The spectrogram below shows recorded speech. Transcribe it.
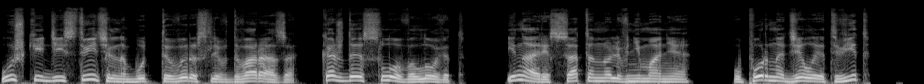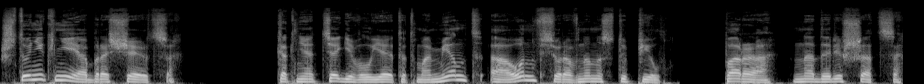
Ушки действительно будто выросли в два раза, каждое слово ловят. И на Арисата ноль внимания. Упорно делает вид, что не к ней обращаются. Как не оттягивал я этот момент, а он все равно наступил. Пора, надо решаться.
